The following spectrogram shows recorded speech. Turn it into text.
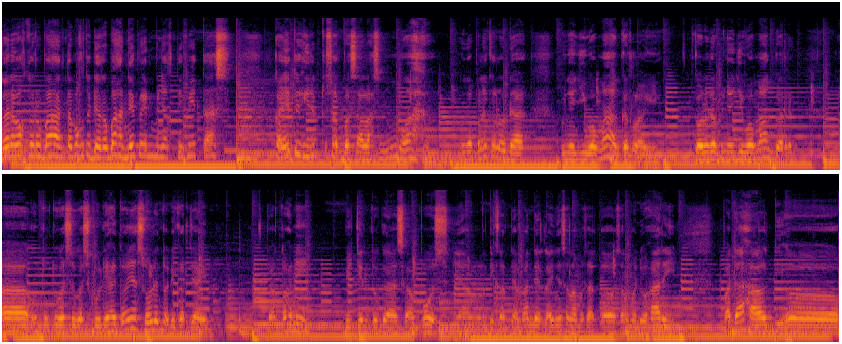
Nggak ada waktu rebahan tapi waktu dia rebahan dia pengen punya aktivitas. Kayak itu hidup tuh serba salah semua. Udah apalagi kalau udah punya jiwa mager lagi. Kalau udah punya jiwa mager uh, untuk tugas-tugas kuliah itu aja sulit untuk dikerjain. Contoh nih bikin tugas kampus yang dikerjakan deadline-nya selama uh, selama dua hari. Padahal di, uh,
